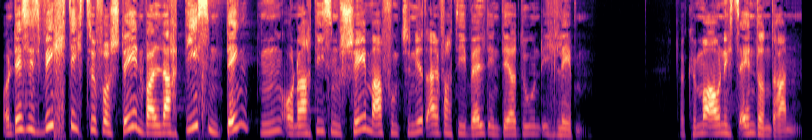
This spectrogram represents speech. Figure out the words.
Und das ist wichtig zu verstehen, weil nach diesem Denken oder nach diesem Schema funktioniert einfach die Welt, in der du und ich leben. Da können wir auch nichts ändern dran.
